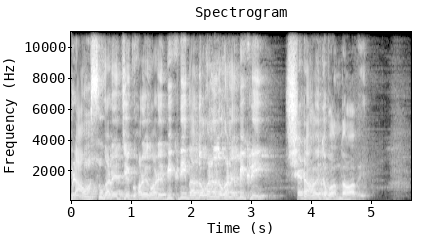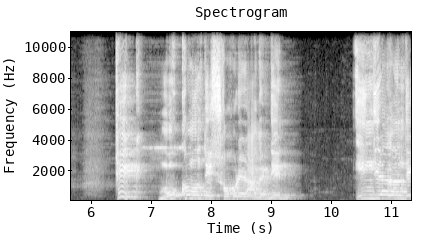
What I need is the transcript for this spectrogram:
ব্রাউন সুগারের যে ঘরে ঘরে বিক্রি বা দোকানে দোকানে বিক্রি, সেটা হয়তো বন্ধ হবে। ঠিক মুখ্যমন্ত্রীর সফরের আগের দিন ইন্দিরা গান্ধী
